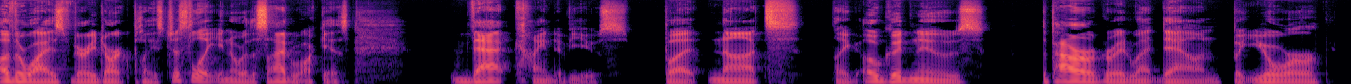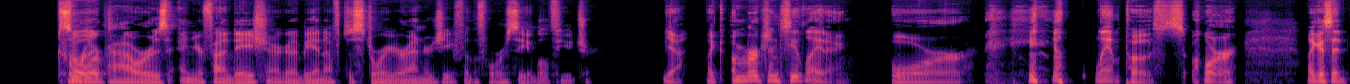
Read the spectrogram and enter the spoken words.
otherwise very dark place, just to let you know where the sidewalk is. That kind of use, but not like, oh, good news, the power grid went down, but your solar powers and your foundation are going to be enough to store your energy for the foreseeable future. yeah, like emergency lighting or lampposts or, like I said,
